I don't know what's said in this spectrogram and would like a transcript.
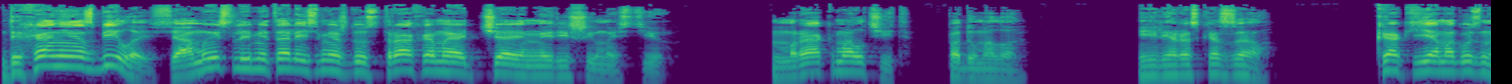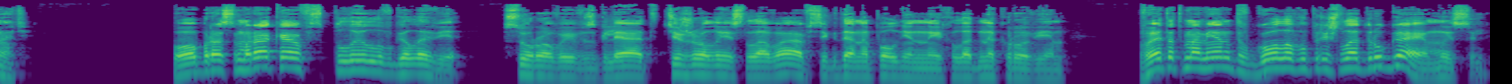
Дыхание сбилось, а мысли метались между страхом и отчаянной решимостью. «Мрак молчит», — подумал он. Или рассказал. Как я могу знать? Образ мрака всплыл в голове. Суровый взгляд, тяжелые слова, всегда наполненные хладнокровием. В этот момент в голову пришла другая мысль.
